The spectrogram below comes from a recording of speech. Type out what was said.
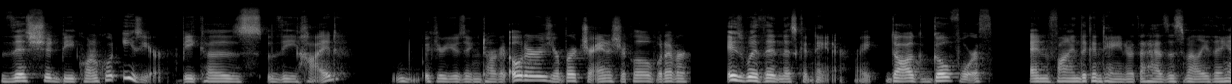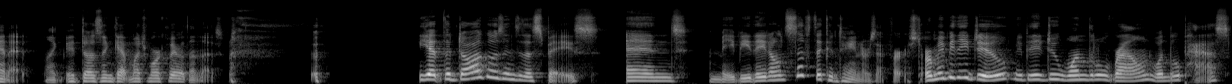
this should be quote unquote easier because the hide, if you're using target odors, your birch, your anise, your clove, whatever, is within this container, right? Dog, go forth and find the container that has a smelly thing in it. Like it doesn't get much more clear than this. Yet the dog goes into the space and maybe they don't sniff the containers at first. Or maybe they do. Maybe they do one little round, one little pass.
